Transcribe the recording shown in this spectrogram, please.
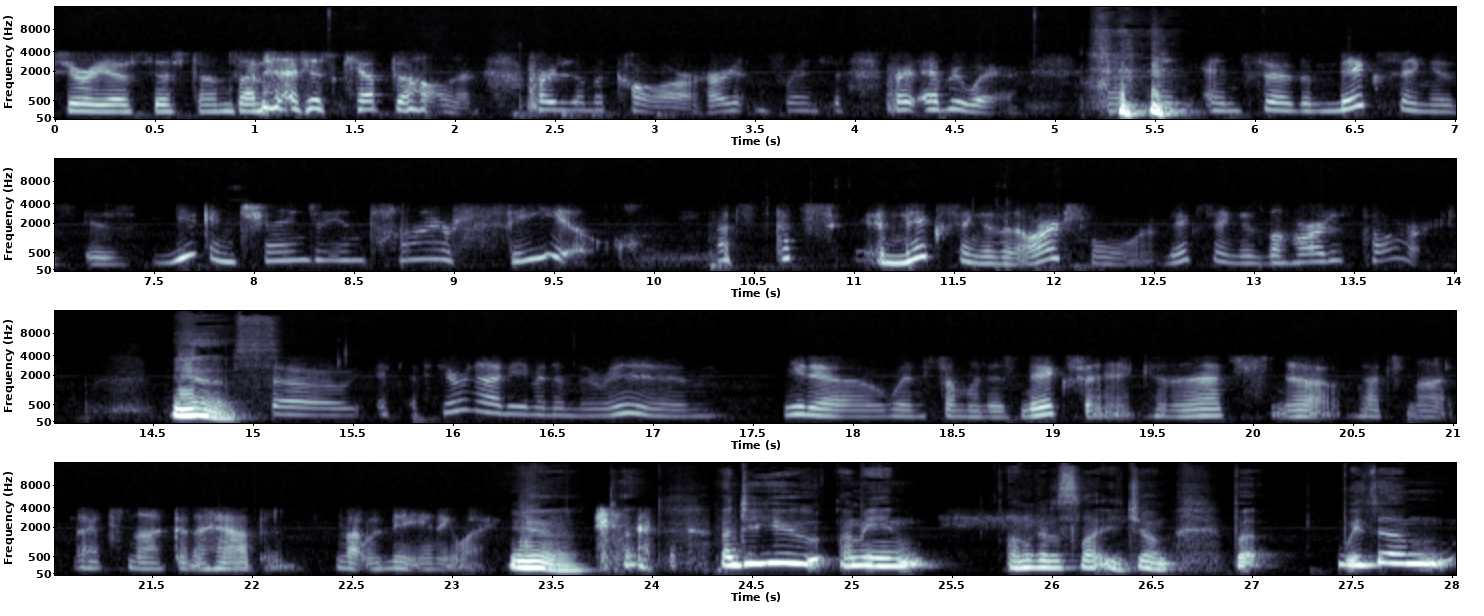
stereo systems. I mean, I just kept on. Heard it in the car. Heard it in friends. Heard it everywhere. And, and, and so the mixing is is you can change the entire feel. That's that's mixing is an art form. Mixing is the hardest part. Yes. So if, if you're not even in the room, you know, when someone is mixing, and that's no, that's not that's not going to happen. Not with me, anyway. Yeah. and do you? I mean, I'm going to slightly jump, but with um,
